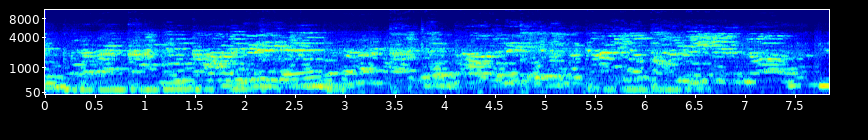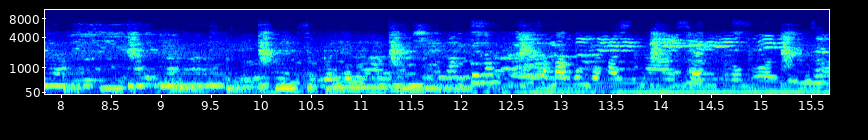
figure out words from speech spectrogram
Dito lang po sa bagong bukas na Centro Mall dito sa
